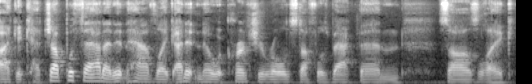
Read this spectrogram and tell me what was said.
I could catch up with that. I didn't have like I didn't know what Crunchyroll and stuff was back then, so I was like,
